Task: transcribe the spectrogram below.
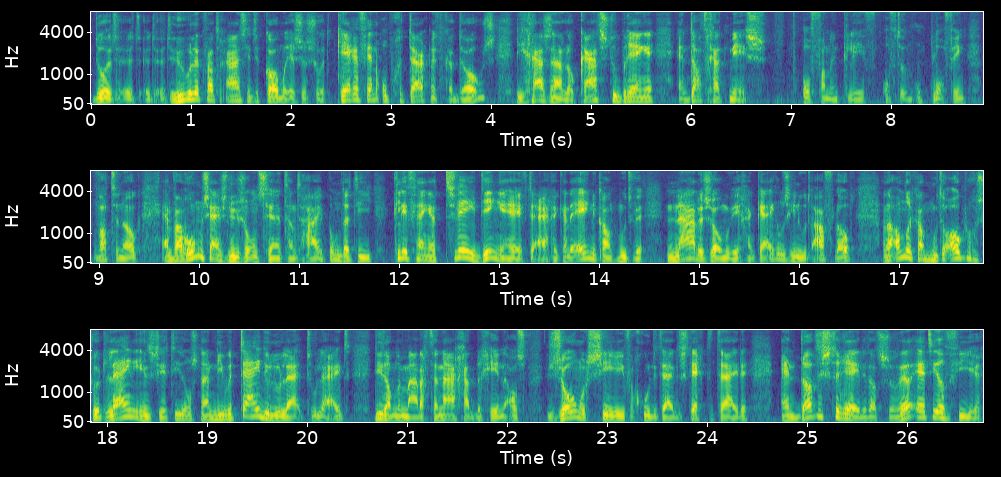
door het, het, het, het huwelijk wat eraan zit te komen... is een soort caravan opgetuigd met cadeaus. Die gaan ze naar locatie toe brengen en dat gaat mis. Of van een cliff, of een ontploffing, wat dan ook. En waarom zijn ze nu zo ontzettend aan het hypen? Omdat die cliffhanger twee dingen heeft eigenlijk. Aan de ene kant moeten we na de zomer weer gaan kijken... om te zien hoe het afloopt. Aan de andere kant moet er ook nog een soort lijn in zitten... die ons naar nieuwe tijden toe leidt... die dan de maandag daarna gaat beginnen als zomerserie van goede tijden, slechte tijden. En dat is de reden dat zowel RTL 4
